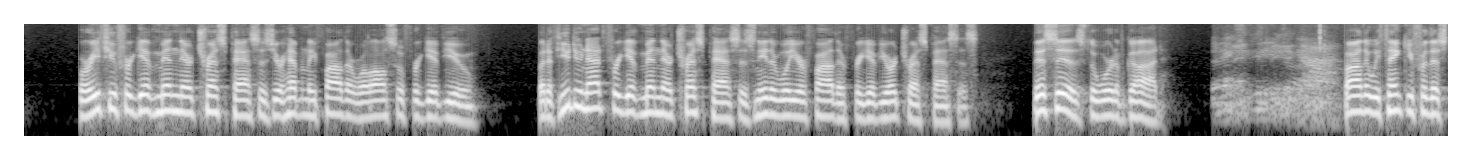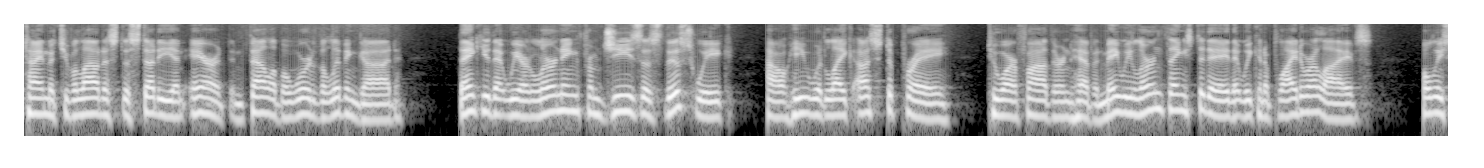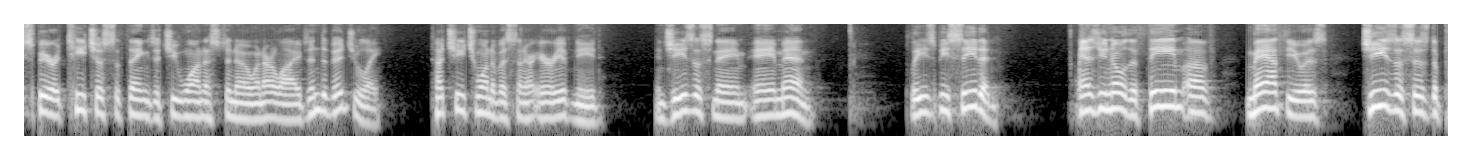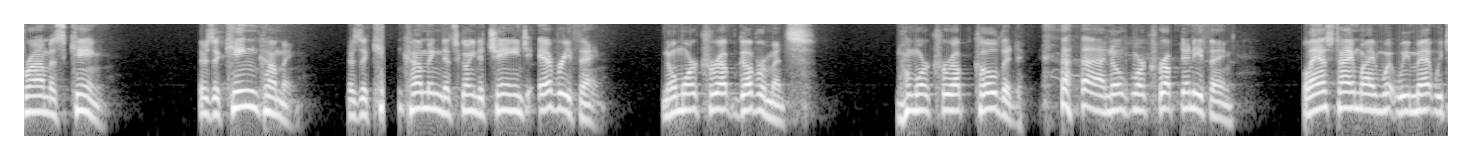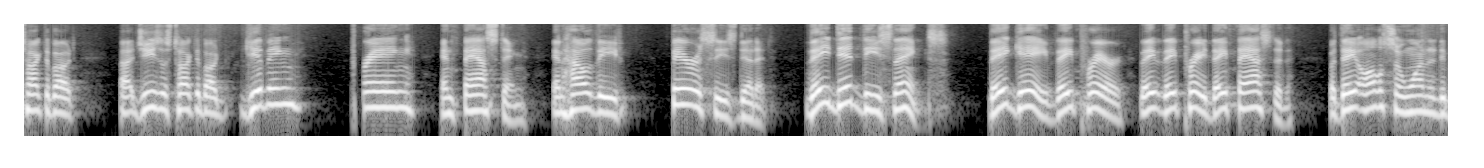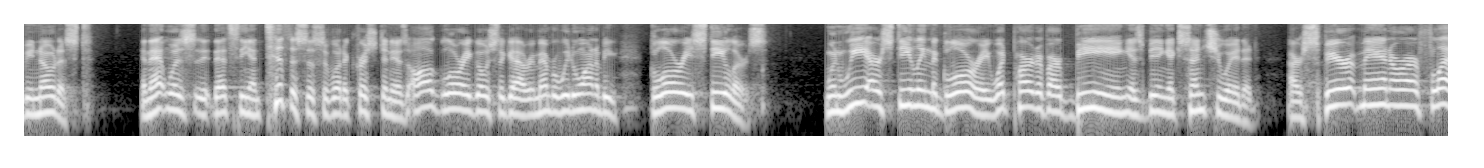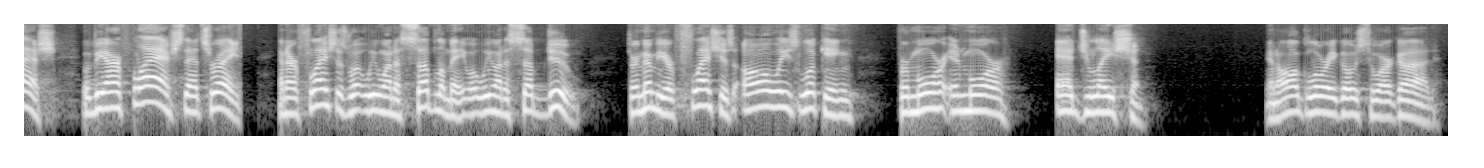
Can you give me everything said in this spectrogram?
For if you forgive men their trespasses, your heavenly Father will also forgive you. But if you do not forgive men their trespasses, neither will your Father forgive your trespasses. This is the Word of God. Father, we thank you for this time that you've allowed us to study inerrant, infallible Word of the living God. Thank you that we are learning from Jesus this week how he would like us to pray to our Father in heaven. May we learn things today that we can apply to our lives. Holy Spirit, teach us the things that you want us to know in our lives individually. Touch each one of us in our area of need. In Jesus' name, amen. Please be seated. As you know, the theme of Matthew is Jesus is the promised king. There's a king coming. There's a king coming that's going to change everything. No more corrupt governments. No more corrupt COVID. no more corrupt anything. Last time we met, we talked about, uh, Jesus talked about giving, praying, and fasting, and how the Pharisees did it. They did these things. They gave, they prayed, they, they prayed, they fasted, but they also wanted to be noticed. And that was that's the antithesis of what a Christian is. All glory goes to God. Remember, we don't want to be glory stealers. When we are stealing the glory, what part of our being is being accentuated? Our spirit man or our flesh? It would be our flesh, that's right. And our flesh is what we want to sublimate, what we want to subdue. So remember, your flesh is always looking for more and more adulation. And all glory goes to our God.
